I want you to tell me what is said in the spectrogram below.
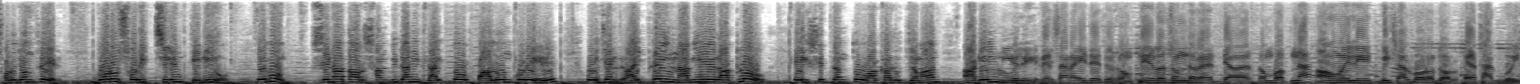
ষড়যন্ত্রের বড় শরিক ছিলেন তিনিও। এবং সেনা তার সাংবিধানিক দায়িত্ব পালন করে ওই যে রাইফেল নামিয়ে রাখল এই সিদ্ধান্ত ওয়াকার উজ্জামান আগেই নিয়ে ছাড়া এই দেশে নির্বাচন ধরে দেওয়া সম্ভব না। আওয়ামী লীগ বিশাল বড় দল এটা থাকবোই।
